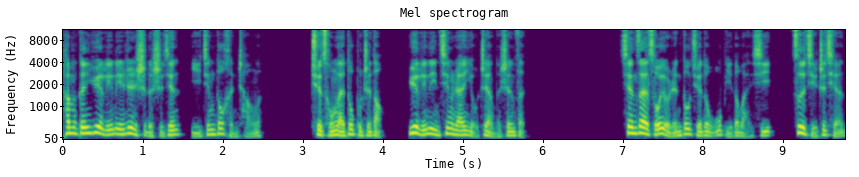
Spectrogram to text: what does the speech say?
他们跟岳琳琳认识的时间已经都很长了，却从来都不知道岳琳琳竟然有这样的身份。现在所有人都觉得无比的惋惜，自己之前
